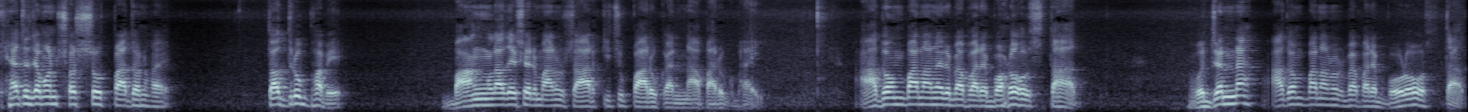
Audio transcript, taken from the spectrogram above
খেতে যেমন শস্য উৎপাদন হয়, তদ্রূপভাবে বাংলাদেশের মানুষ আর কিছু পারুক আর না পারুক ভাই। আদম বানানোর ব্যাপারে বড় ওস্তাদ। বুঝছেন না? আদম বানানোর ব্যাপারে বড় ওস্তাদ।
